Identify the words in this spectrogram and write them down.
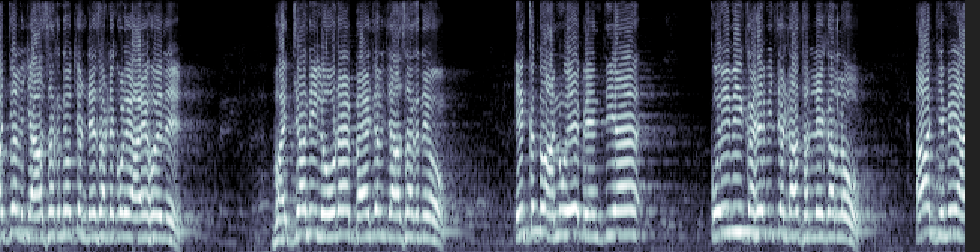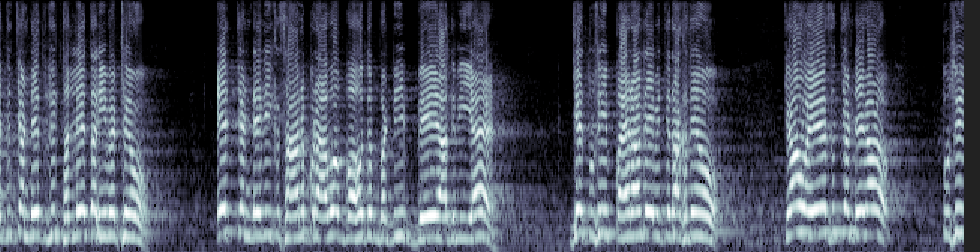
ਅੱਜ ਲਿਜਾ ਸਕਦੇ ਹੋ, ਝੰਡੇ ਸਾਡੇ ਕੋਲੇ ਆਏ ਹੋਏ ਨੇ। ਵਾਜਾਂ ਦੀ ਲੋੜ ਹੈ ਬੈਜ ਲਿਜਾ ਸਕਦੇ ਹੋ। ਇੱਕ ਤੁਹਾਨੂੰ ਇਹ ਬੇਨਤੀ ਹੈ, ਕੋਈ ਵੀ ਕਹੇ ਵੀ ਝੰਡਾ ਥੱਲੇ ਕਰ ਲਓ। ਆ ਜਿਵੇਂ ਅੱਜ ਝੰਡੇ ਤੁਸੀਂ ਥੱਲੇ ਧਰੀ ਬੈਠੇ ਹੋ, ਇਹ ਝੰਡੇ ਦੀ ਕਿਸਾਨ ਭਰਾਵੋ, ਬਹੁਤ ਵੱਡੀ ਬੇਅਦਬੀ ਹੈ। ਜੇ ਤੁਸੀਂ ਪੈਰਾਂ ਦੇ ਵਿੱਚ ਰੱਖਦੇ ਹੋ, ਕਿਉਂ ਇਸ ਝੰਡੇ ਨਾਲ ਤੁਸੀਂ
